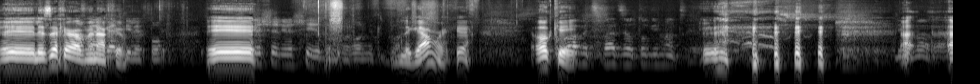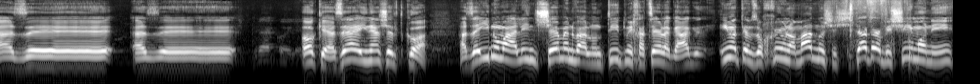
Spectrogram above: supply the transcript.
אה, לזכר הרב מנחם. אה, קשר ישיר. לגמרי, כן. אוקיי. גימטריה. אז, אה, אז, אה, אוקיי, אז זה העניין של תקוע. אז היינו מעלין שמן ואלונתית מחצר לגג. אם אתם זוכרים, למדנו ששיטת רבי שמעון היא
